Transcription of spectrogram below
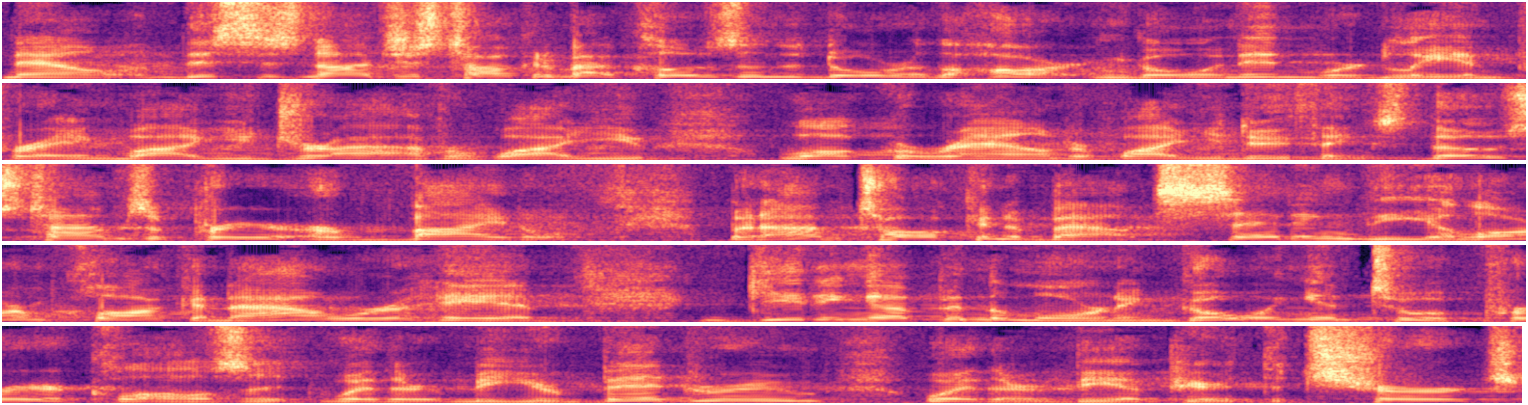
Now, this is not just talking about closing the door of the heart and going inwardly and praying while you drive or while you walk around or while you do things. Those times of prayer are vital. But I'm talking about setting the alarm clock an hour ahead, getting up in the morning, going into a prayer closet, whether it be your bedroom, whether it be up here the church,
